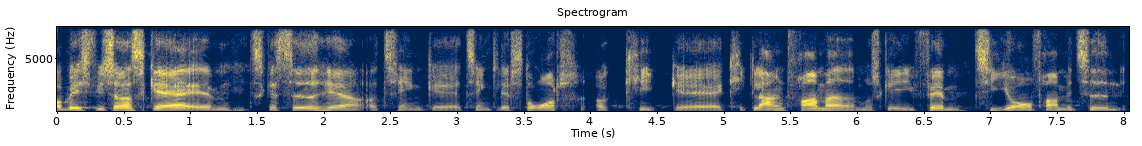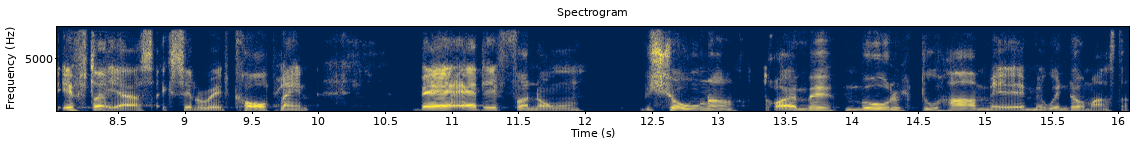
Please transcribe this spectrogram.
Og hvis vi så skal, øh, skal sidde her og tænke, øh, tænke lidt stort og kigge, øh, kigge langt fremad, måske 5-10 år frem i tiden efter jeres Accelerate Core plan, hvad er det for nogle visioner, drømme, mål, du har med, med Window Master?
